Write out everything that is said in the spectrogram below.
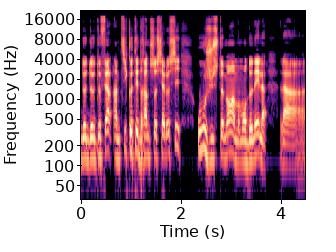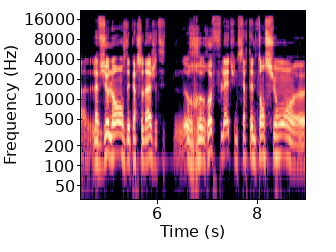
de, de, de faire un petit côté drame social aussi, où justement à un moment donné la la, la violence des personnages re- reflète une certaine tension euh,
